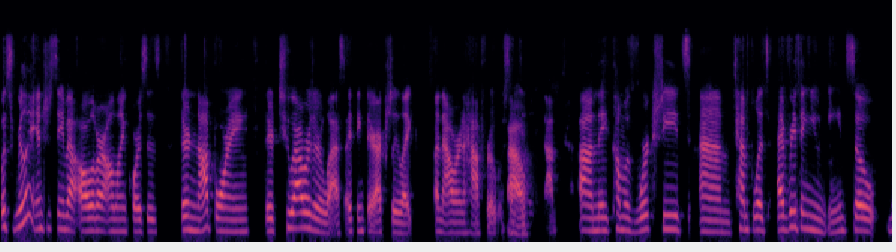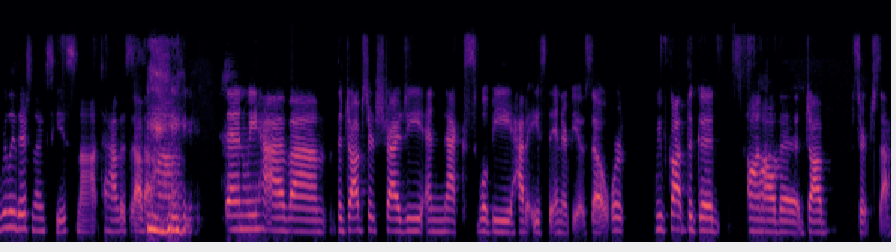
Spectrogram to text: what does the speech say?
what's really interesting about all of our online courses, they're not boring. They're two hours or less. I think they're actually like an hour and a half or something wow. like that. Um, they come with worksheets, um, templates, everything you need. So really, there's no excuse not to have this stuff. Um, then we have um, the job search strategy, and next will be how to ace the interview. So we're we've got the good on all the job search stuff.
